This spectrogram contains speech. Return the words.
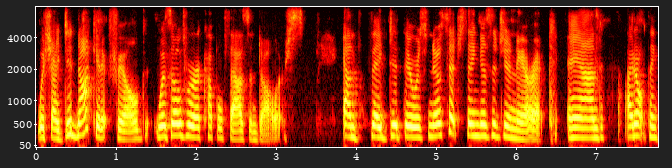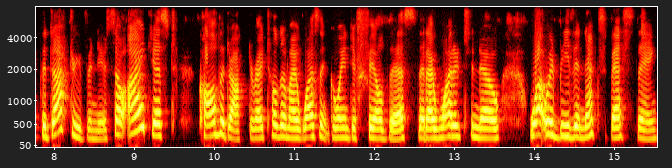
which I did not get it filled, was over a couple thousand dollars. And they did there was no such thing as a generic, and I don't think the doctor even knew. So I just called the doctor. I told him I wasn't going to fill this, that I wanted to know what would be the next best thing.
